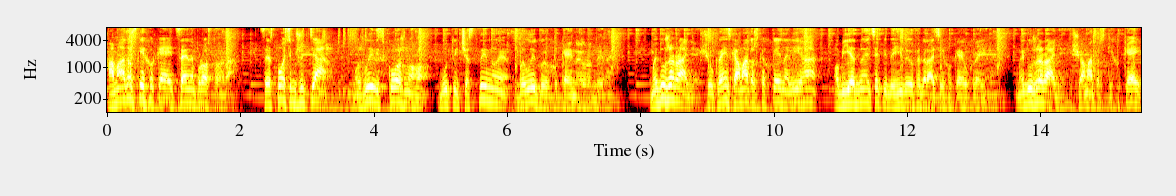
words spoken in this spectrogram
Аматорський хокей це не просто гра, це спосіб життя, можливість кожного бути частиною великої хокейної родини. Ми дуже раді, що Українська аматорська хокейна ліга об'єднується під егідою Федерації хокею України. Ми дуже раді, що аматорський хокей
